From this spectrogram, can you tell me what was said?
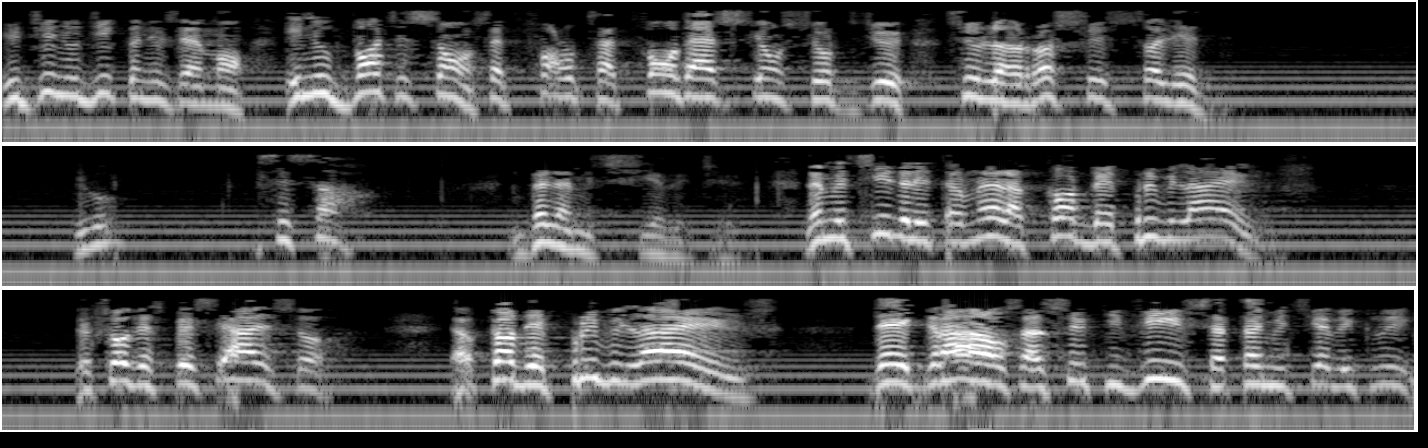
et Dieu nous dit que nous aimons, et nous bâtissons cette, cette fondation sur Dieu, sur le rocher solide. Vous? C'est ça, une belle amitié avec Dieu. L'amitié de l'Éternel accorde des privilèges, quelque chose de spécial, ça. Elle accorde des privilèges, des grâces à ceux qui vivent cette amitié avec lui.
